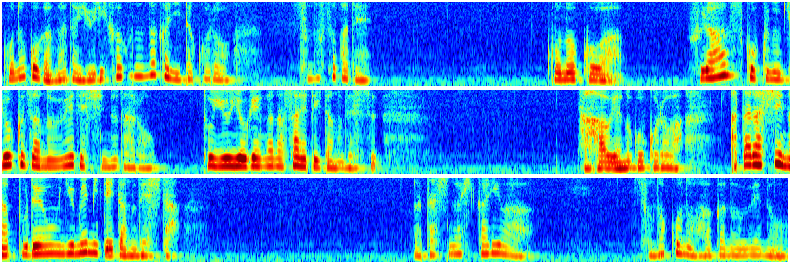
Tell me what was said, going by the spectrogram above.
この子がまだゆりかごの中にいた頃そのそばでこの子はフランス国の玉座の上で死ぬだろうという予言がなされていたのです。母親の心は新しいナポレオンを夢見ていたのでした。私の光はその子のお墓の上の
